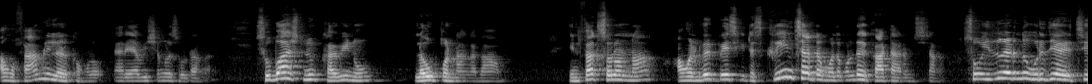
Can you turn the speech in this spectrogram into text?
அவங்க ஃபேமிலியில் இருக்கவங்களும் நிறையா விஷயங்களும் சொல்கிறாங்க சுபாஷ்னும் கவினும் லவ் பண்ணாங்க தான் இன்ஃபேக்ட் சொல்லணும்னா அவங்க ரெண்டு பேர் பேசிக்கிட்ட ஸ்க்ரீன்ஷாட்டை முத கொண்டு காட்ட ஆரம்பிச்சிட்டாங்க. ஸோ இதுலேருந்து உறுதியாயிடுச்சு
